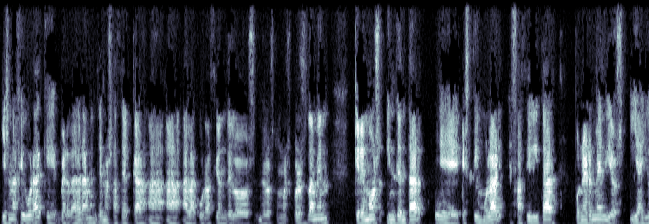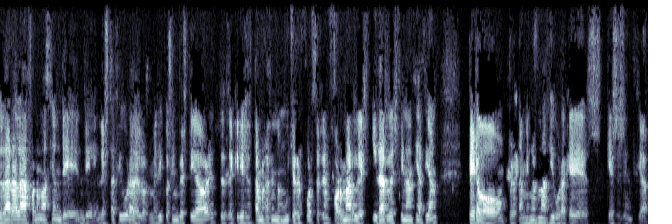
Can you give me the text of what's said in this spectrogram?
y es una figura que verdaderamente nos acerca a, la curación de los, de los, tumores. Por eso también queremos intentar eh, estimular, facilitar, poner medios y ayudar a la formación de, esta figura de los médicos investigadores. Desde CRIS estamos haciendo muchos esfuerzos en formarles y darles financiación, pero, pero también es una figura que es, que es esencial.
